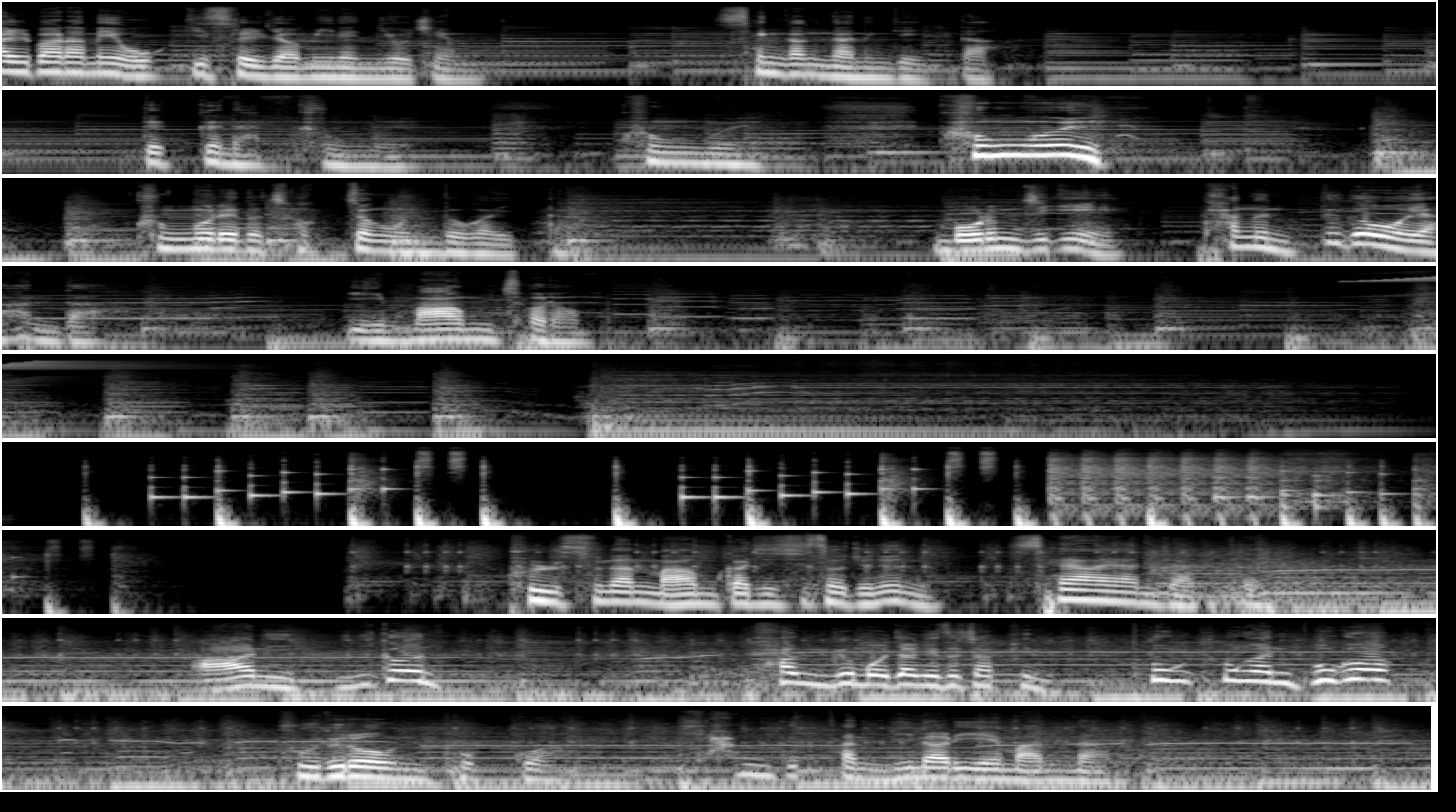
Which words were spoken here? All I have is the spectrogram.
칼바람에 옷깃을 여미는 요즘 생각나는 게 있다. 뜨끈한 국물, 국물, 국물. 국물에도 적정 온도가 있다. 모름지기 탕은 뜨거워야 한다. 이 마음처럼. 불순한 마음까지 씻어주는 새하얀 자태. 아니 이건 황금어장에서 잡힌 통통한 복어. 부드러운 복과 향긋한 미나리의 만남.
